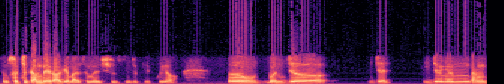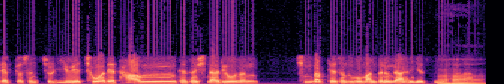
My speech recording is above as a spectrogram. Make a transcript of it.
좀 솔직 담백하게 말씀해 주셨으면 좋겠고요. 어 먼저 이제 이정현 당대표 선출 이후에 청와대 다음 대선 시나리오는 친박 대선 후보 만드는 거 아니겠습니까?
